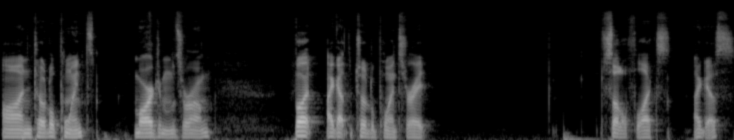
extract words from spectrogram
on total points margin was wrong, but I got the total points right. Subtle flex, I guess.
